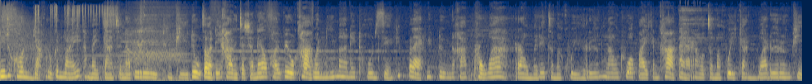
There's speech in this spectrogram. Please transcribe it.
นี่ทุกคนอยากรู้กันไหมทำไมกาญจนบุรีถึงผีดุสวัสดีค่ะวิจัชแนลพอยต์วิวค่ะ วันนี้มาในโทนเสียงที่แปลกนิดนึงนะคะ เพราะว่าเราไม่ได้จะมาคุยเรื่องเล่าทั่วไปกันค่ะ แต่เราจะมาคุยกันว่าด้วยเรื่องผี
